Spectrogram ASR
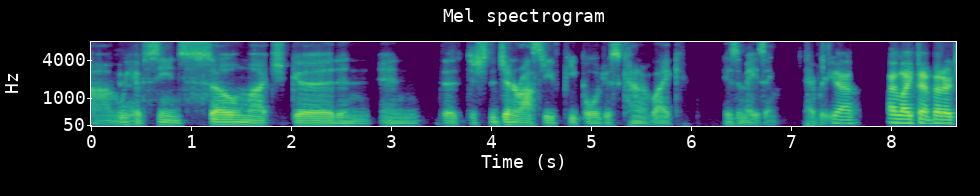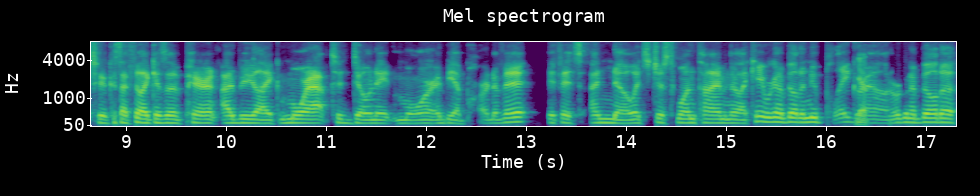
Um, We have seen so much good and and the just the generosity of people just kind of like is amazing every year. I like that better too because I feel like as a parent, I'd be like more apt to donate more and be a part of it. If it's I know it's just one time and they're like, hey, we're gonna build a new playground, we're gonna build a,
